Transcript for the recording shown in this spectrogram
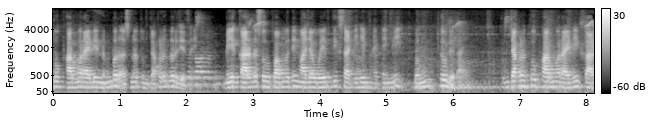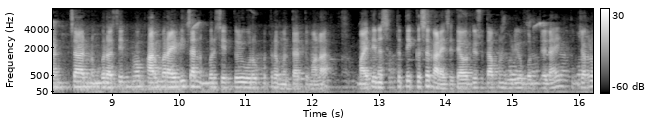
तो फार्मर आय डी नंबर असणं तुमच्याकडे गरजेचं आहे. मी एक कार्ड स्वरूपामध्ये माझ्या वैयक्तिकसाठी ही माहिती मी बनवून ठेवलेला आहे. तुमच्याकडे तो फार्मर आय डी कार्डचा नंबर असेल किंवा फार्मर आय डीचा नंबर शेतकरी ओळखपत्र म्हणतात तुम्हाला माहिती नसेल तर ते कसं काढायचं? त्यावरती सुद्धा आपण व्हिडिओ बनवलेला आहे. तुमच्याकडे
